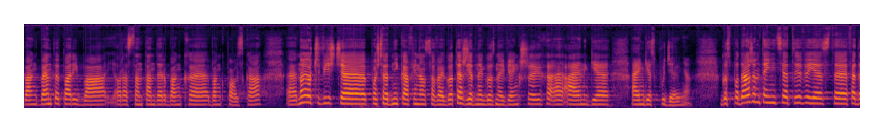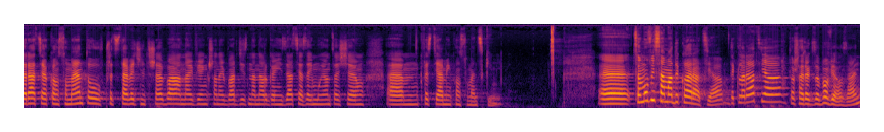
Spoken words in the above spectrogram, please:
Bank BNP Paribas oraz Santander Bank, Bank Polska. No i oczywiście pośrednika finansowego, też jednego z największych, ANG, ANG Spółdzielnia. Gospodarzem tej inicjatywy jest Federacja Konsumentów, przedstawiać nie trzeba, największa, najbardziej znana organizacja zajmująca się kwestiami konsumenckimi. E, Co mówi sama deklaracja? Deklaracja to szereg zobowiązań,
